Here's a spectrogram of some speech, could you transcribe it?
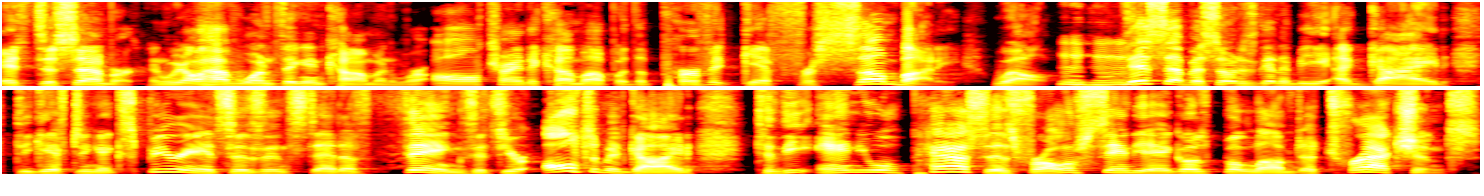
It's December, and we all have one thing in common. We're all trying to come up with the perfect gift for somebody. Well, Mhm. this episode is going to be a guide to gifting experiences instead of things. It's your ultimate guide to the annual passes for all of San Diego's beloved attractions.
